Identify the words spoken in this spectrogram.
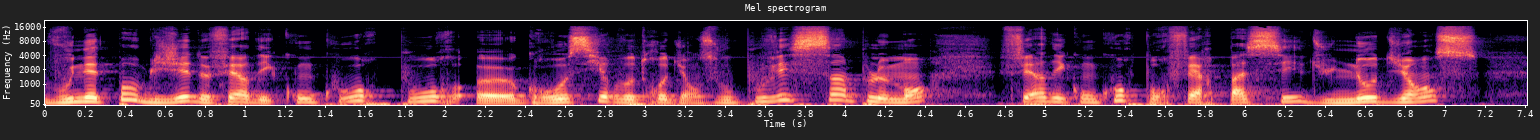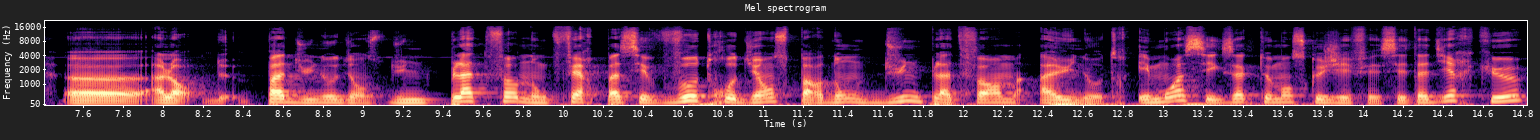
vous n'êtes pas obligé de faire des concours pour euh, grossir votre audience. Vous pouvez simplement faire des concours pour faire passer d'une audience euh, alors pas d'une audience, d'une plateforme, donc faire passer votre audience, pardon, d'une plateforme à une autre. Et moi, c'est exactement ce que j'ai fait. C'est-à-dire que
